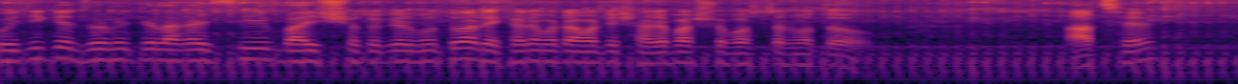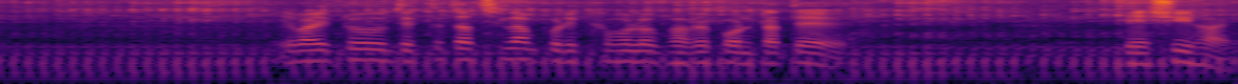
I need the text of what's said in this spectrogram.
ওইদিকে জমিতে লাগাইছি বাইশ শতকের মতো, আর এখানে মোটামুটি সাড়ে পাঁচশো বস্তার মতো আছে। এবার একটু দেখতে চাচ্ছিলাম পরীক্ষামূলকভাবে কোনটাতে বেশি হয়।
